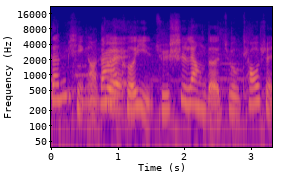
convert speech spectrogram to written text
单品啊，大家可以去适量的就挑选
